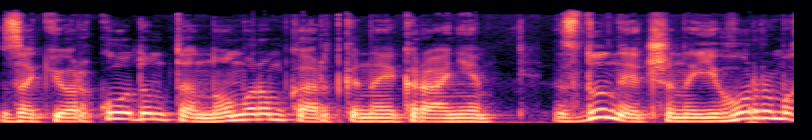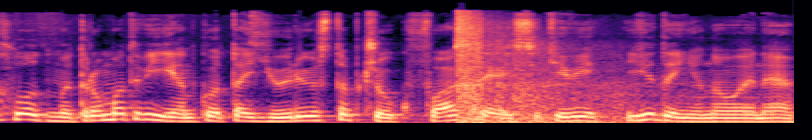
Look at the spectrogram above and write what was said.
за QR-кодом та номером картки на екрані. З Донеччини Єгор Ромахло, Дмитро Матвієнко та Юрій Остапчук. Факти ICTV. Єдині новини.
